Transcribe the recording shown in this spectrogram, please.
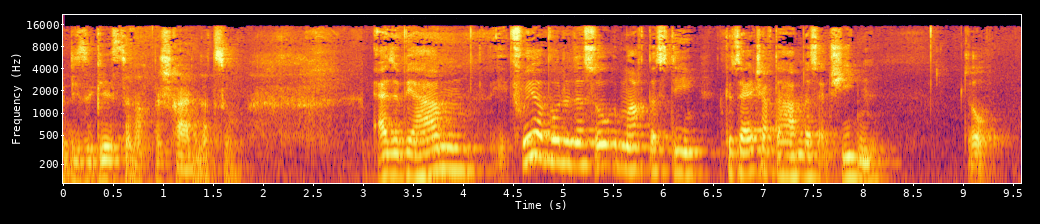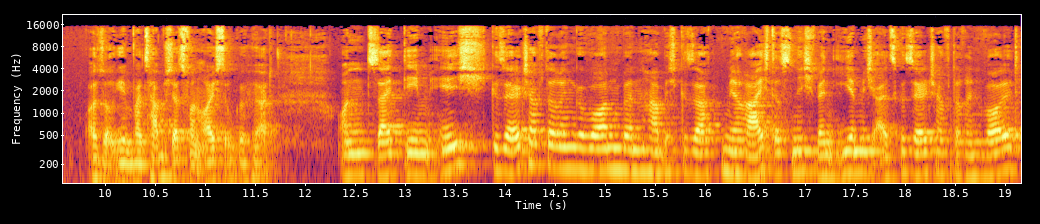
diese Geste noch beschreiben dazu. Also wir haben, früher wurde das so gemacht, dass die Gesellschafter haben das entschieden. So. Also jedenfalls habe ich das von euch so gehört. Und seitdem ich Gesellschafterin geworden bin, habe ich gesagt, mir reicht das nicht, wenn ihr mich als Gesellschafterin wollt.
